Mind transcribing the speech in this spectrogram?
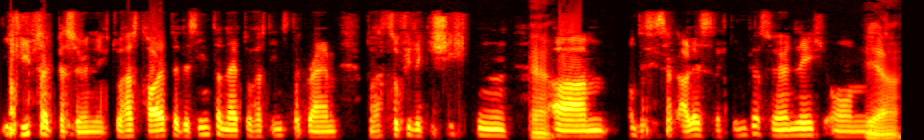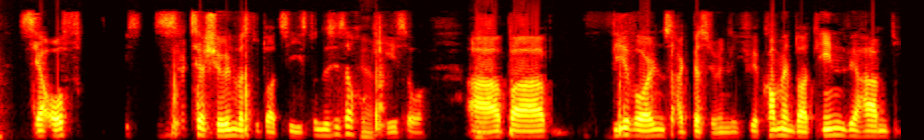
ich lieb's halt persönlich. Du hast heute das Internet, du hast Instagram, du hast so viele Geschichten ja. ähm, und es ist halt alles recht unpersönlich und ja. sehr oft ist es halt sehr schön, was du dort siehst und es ist auch okay ja. so. Aber wir wollen es halt persönlich. Wir kommen dorthin, wir haben die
